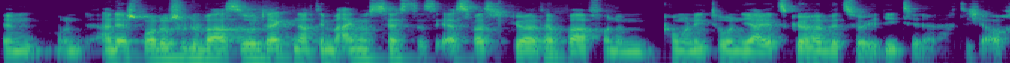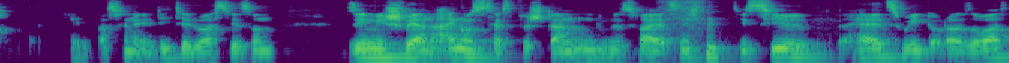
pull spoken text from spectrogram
Ähm, und an der Sporthochschule war es so, direkt nach dem Eignungstest, das erste, was ich gehört habe, war von einem Kommilitonen, ja, jetzt gehören wir zur Elite. Da dachte ich auch, hey, was für eine Elite? Du hast hier so einen semi-schweren Eignungstest bestanden. Das war jetzt nicht die Seal Health Week oder sowas.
